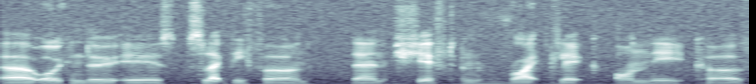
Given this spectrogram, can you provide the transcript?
uh, what we can do is select the fern, then shift and right click on the curve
